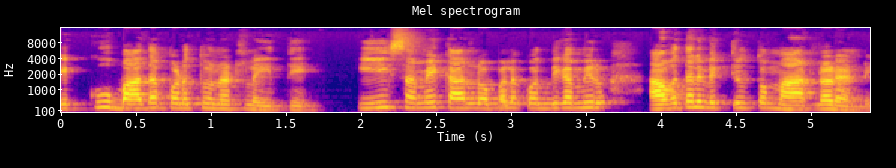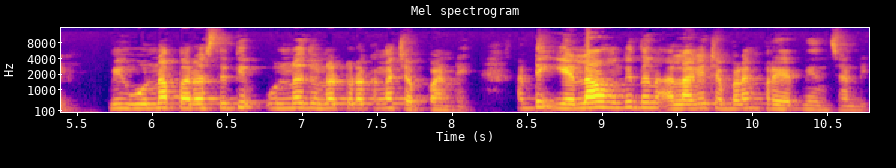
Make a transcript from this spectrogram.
ఎక్కువ బాధపడుతున్నట్లయితే ఈ సమయకాలం లోపల కొద్దిగా మీరు అవతల వ్యక్తులతో మాట్లాడండి. మీ ఉన్న పరిస్థితి ఉన్నది ఉన్నట్టు రకంగా చెప్పండి. అంటే ఎలా ఉంది దాన్ని అలాగే చెప్పడానికి ప్రయత్నించండి.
